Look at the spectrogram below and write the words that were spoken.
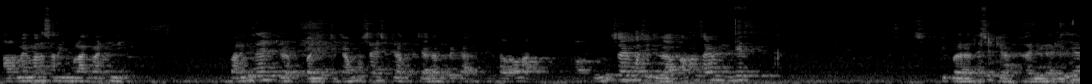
Kalau memang sering melakukan ini. Apalagi saya sudah banyak di kampus saya sudah jarang pegang kalau orang dulu saya masih di lapangan saya mungkin ibaratnya sudah hari-harinya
